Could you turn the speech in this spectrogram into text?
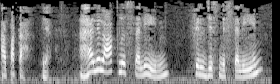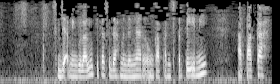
Apakah? Ya. Halil aqlus salim fil jismis salim. Sejak minggu lalu kita sudah mendengar ungkapan seperti ini. Apakah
